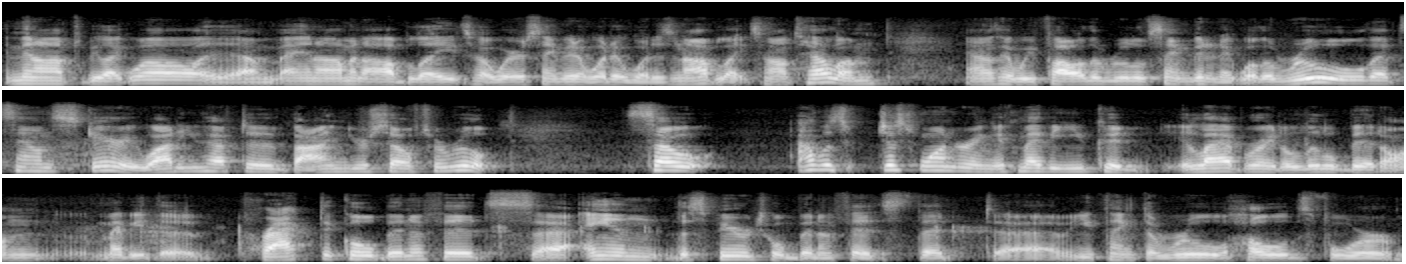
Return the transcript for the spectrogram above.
And then I'll have to be like, "Well, I'm, and I'm an oblate, so I wear Saint Benedict. What, what is an oblate?" So I'll tell them, and I'll say, "We follow the rule of Saint Benedict." Well, the rule that sounds scary. Why do you have to bind yourself to a rule? So I was just wondering if maybe you could elaborate a little bit on maybe the practical benefits uh, and the spiritual benefits that uh, you think the rule holds for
